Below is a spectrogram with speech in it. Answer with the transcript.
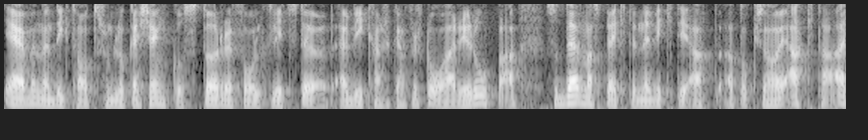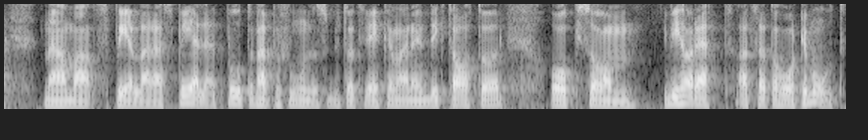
även en diktator som Lukasjenko, större folkligt stöd än vi kanske kan förstå här i Europa. Så den aspekten är viktig att, att också ha i akt här när man spelar det här spelet mot den här personen som utan tvekan är en diktator och som vi har rätt att sätta hårt emot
